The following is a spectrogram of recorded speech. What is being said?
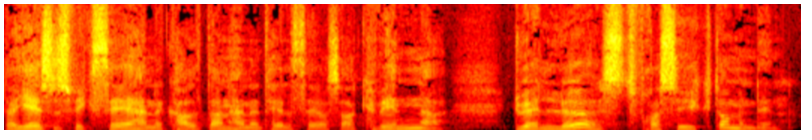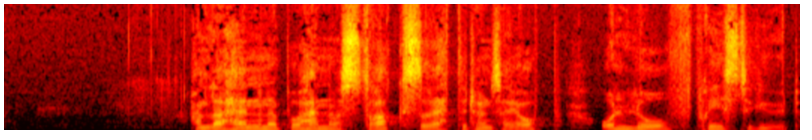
Da Jesus fikk se henne, kalte han henne til seg og sa, 'Kvinne, du er løst fra sykdommen din.' Han la hendene på henne, og straks rettet hun seg opp og lovpriste Gud.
